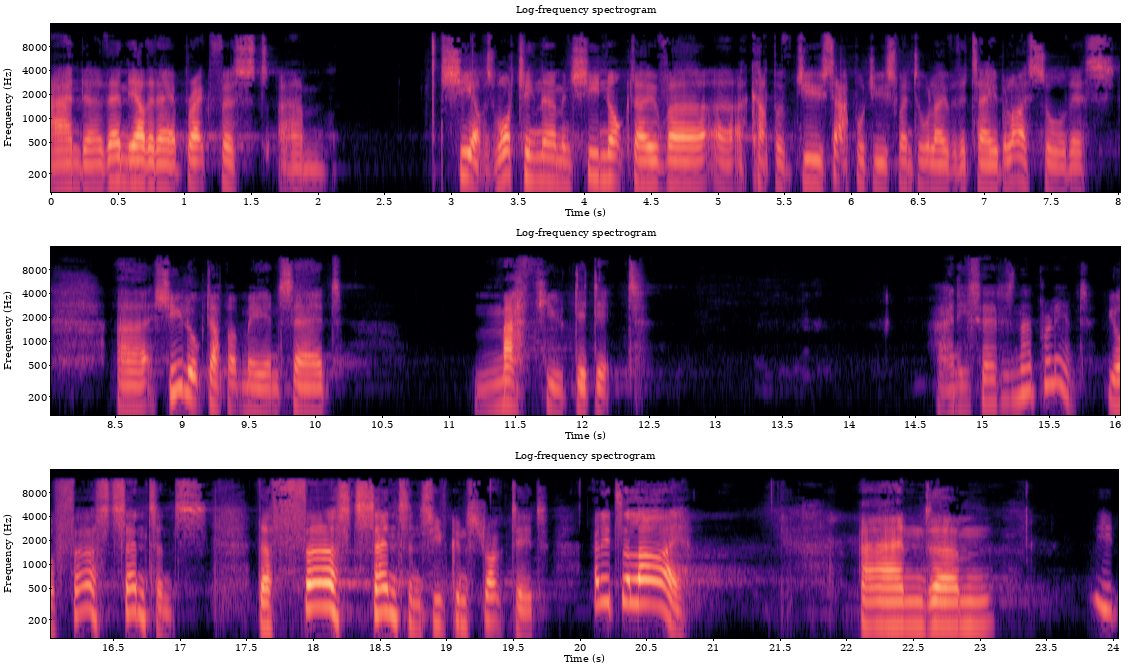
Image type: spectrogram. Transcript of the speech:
And uh, then the other day at breakfast, um, she, I was watching them, and she knocked over a, a, cup of juice. Apple juice went all over the table. I saw this. Uh, she looked up at me and said." Matthew did it. And he said, isn't that brilliant? Your first sentence, the first sentence you've constructed, and it's a lie. And, um, it,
